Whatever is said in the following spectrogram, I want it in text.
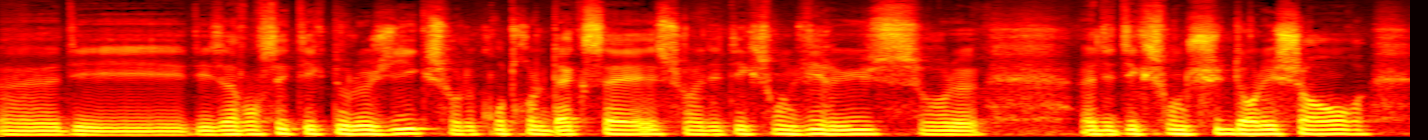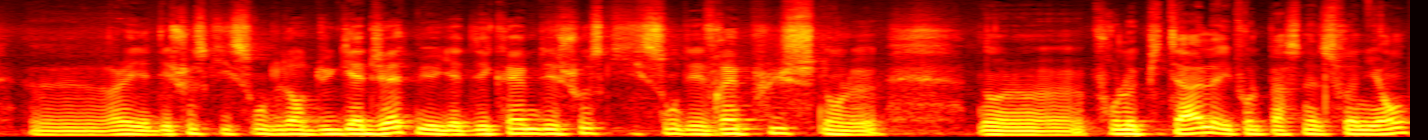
des, avancées technologiques sur le contrôle d'accès, sur la détection de virus, sur la détection de chute dans les chambres. voilà, il y a des choses qui sont de l'ordre du gadget, mais il y a quand même des choses qui sont des vrais plus pour l'hôpital et pour le personnel soignant.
